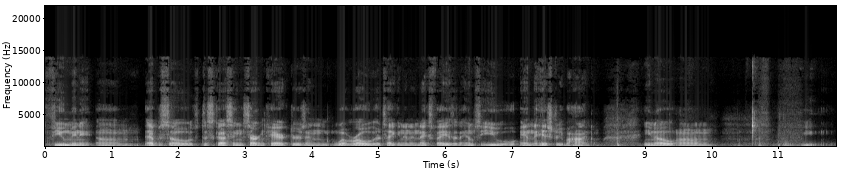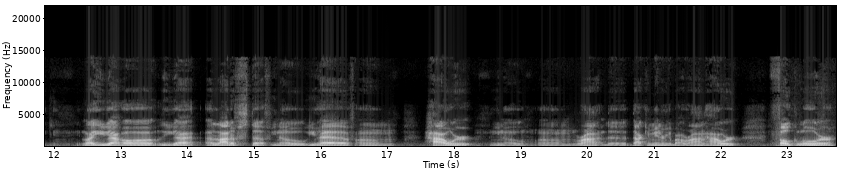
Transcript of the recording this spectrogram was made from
few minute um, episodes discussing certain characters and what role they're taking in the next phase of the MCU and the history behind them. You know, um, you, like you got all you got a lot of stuff. You know, you have um, Howard. You know, um, Ron, the documentary about Ron Howard, folklore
